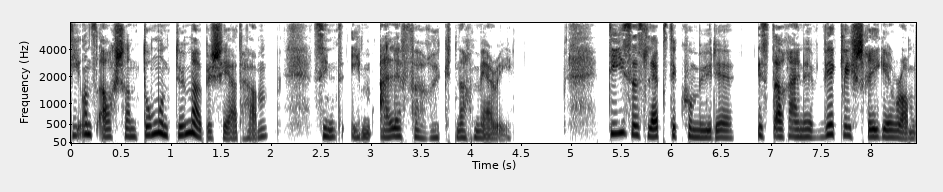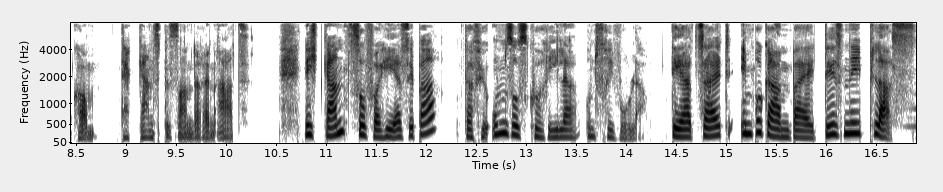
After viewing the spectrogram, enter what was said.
die uns auch schon Dumm und Dümmer beschert haben, sind eben alle verrückt nach Mary. Diese Slapstick-Komödie ist auch eine wirklich schräge Romcom der ganz besonderen Art. Nicht ganz so vorhersehbar, dafür umso skurriler und frivoler. Derzeit im Programm bei Disney Plus.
